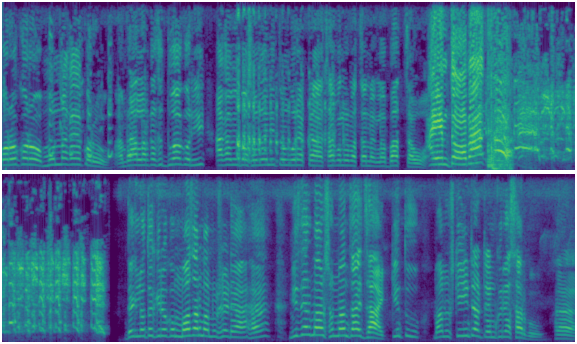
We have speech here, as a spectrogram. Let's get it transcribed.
করো করো মন না গায়ে করো। আমরা আল্লাহর কাছে দোয়া করি আগামী বছর জানি তোমার একটা ছাগলের বাচ্চা নাগলা বাচ্চাও আই এম তো অবাক। দেখল তো কীরকম মজার মানুষ এটা হ্যাঁ? নিজের মান সম্মান যায় যায় কিন্তু মানুষকে এন্টারটেন করে ছাড়বো হ্যাঁ।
